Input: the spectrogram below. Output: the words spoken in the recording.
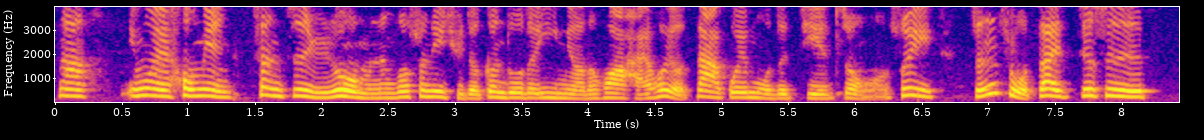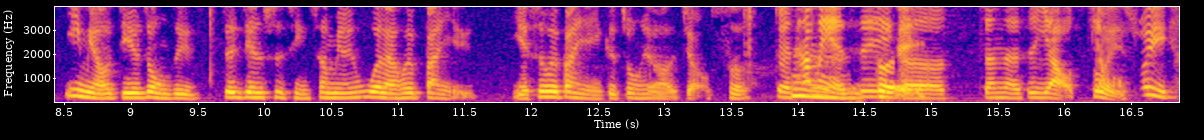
那因为后面甚至于如果我们能够顺利取得更多的疫苗的话，还会有大规模的接种哦。所以诊所在就是疫苗接种这这件事情上面，未来会扮演也是会扮演一个重要的角色。对他们也是一个。真的是要对，所以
